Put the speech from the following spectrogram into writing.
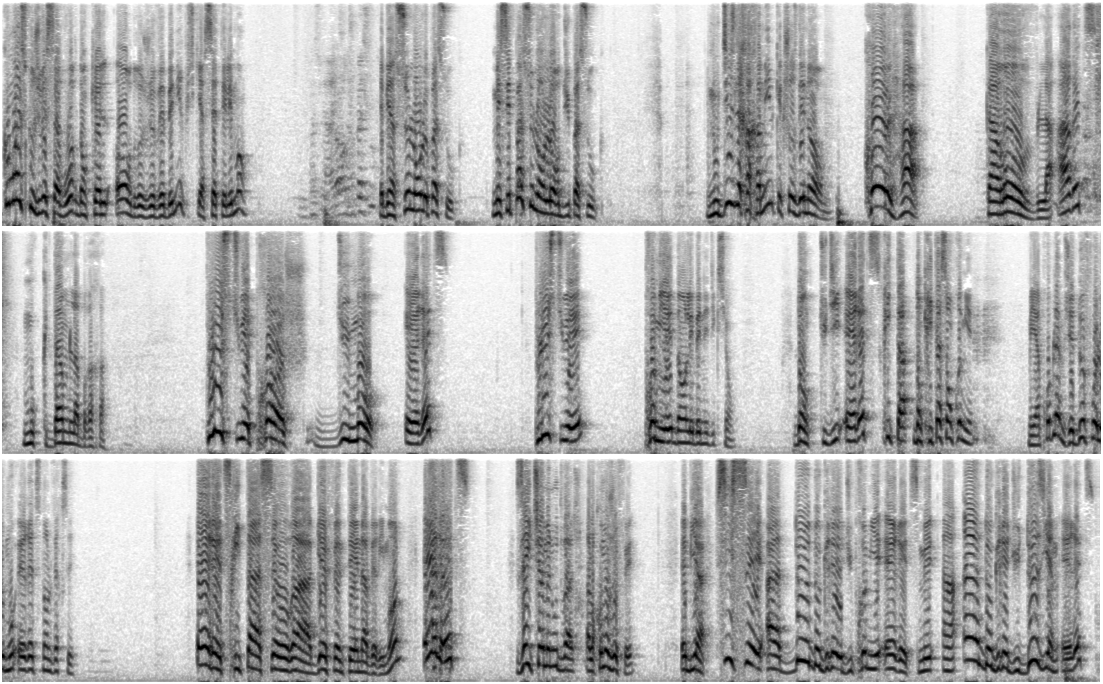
Comment est-ce que je vais savoir dans quel ordre je vais bénir puisqu'il y a sept éléments? Eh bien, selon le pasouk. Mais c'est pas selon l'ordre du pasouk. Nous disent les chachamim quelque chose d'énorme. Kol ha karov la aretz mukdam la bracha. Plus tu es proche du mot eretz, plus tu es premier dans les bénédictions. Donc tu dis eretz, rita. Donc rita c'est en premier. Mais il y a un problème, j'ai deux fois le mot eretz dans le verset. Eretz, Rita, Seora, Gefen, Verimon. Eretz, Zeit, Shemen, Udvash. Alors comment je fais? Eh bien, si c'est à 2 degrés du premier Eretz, mais à 1 degré du deuxième Eretz,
